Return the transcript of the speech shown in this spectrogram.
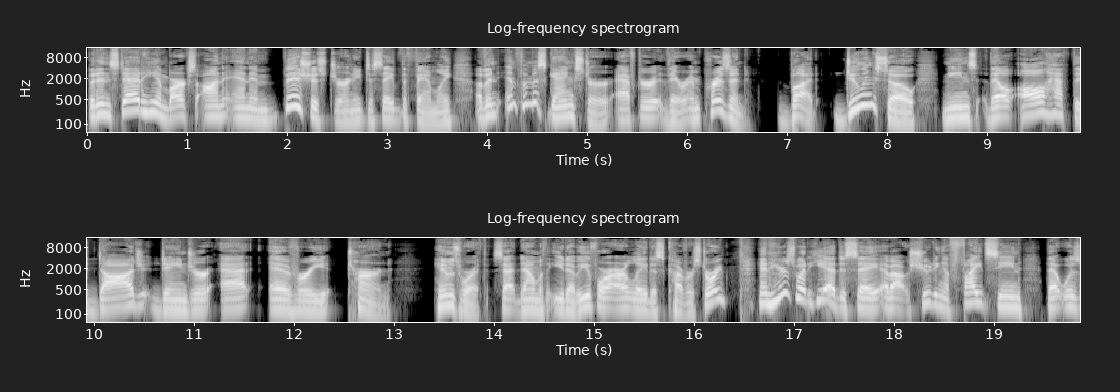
but instead he embarks on an ambitious journey to save the family of an infamous gangster after they're imprisoned. But doing so means they'll all have to dodge danger at every turn. Hemsworth sat down with EW for our latest cover story, and here's what he had to say about shooting a fight scene that was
